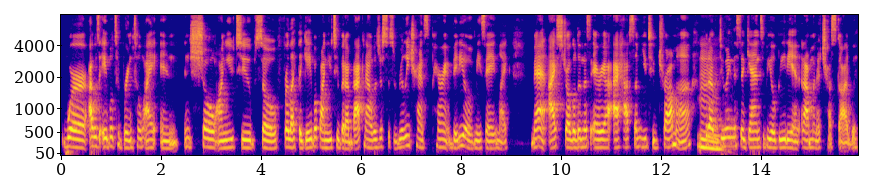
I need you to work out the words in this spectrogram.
where I was able to bring to light and and show on YouTube. So for like the gave up on YouTube, but I'm back now was just this really transparent video of me saying like, man, I struggled in this area. I have some YouTube trauma, mm. but I'm mm. doing this again to be obedient and I'm going to trust God with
